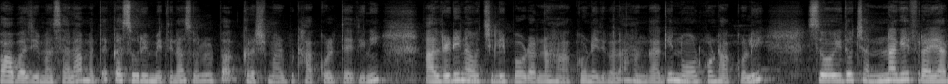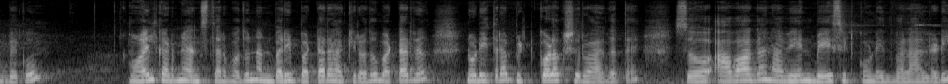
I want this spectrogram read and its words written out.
ಪಾವ್ ಭಾಜಿ ಮಸಾಲ ಮತ್ತು ಕಸೂರಿ ಮೆಥಿನ ಸ್ವಲ್ಪ ಕ್ರಷ್ ಮಾಡಿಬಿಟ್ಟು ಹಾಕ್ಕೊಳ್ತಾ ಇದ್ದೀನಿ ಆಲ್ರೆಡಿ ನಾವು ಚಿಲ್ಲಿ ಪೌಡರ್ನ ಹಾಕ್ಕೊಂಡಿದ್ದೀವಲ್ಲ ಹಾಗಾಗಿ ನೋಡ್ಕೊಂಡು ಹಾಕ್ಕೊಳ್ಳಿ ಸೊ ಇದು ಚೆನ್ನಾಗಿ ಫ್ರೈ ಆಗಬೇಕು. ಆಯಿಲ್ ಕಡಿಮೆ ಅನಿಸ್ತಾ ಇರ್ಬೋದು. ನಾನು ಬರೀ ಬಟರ್ ಹಾಕಿರೋದು. ಬಟರ್ ನೋಡಿ ಈ ಥರ ಬಿಟ್ಕೊಳ್ಳೋಕೆ ಶುರು ಆಗುತ್ತೆ. ಸೊ ಆವಾಗ ನಾವೇನು ಇಟ್ಕೊಂಡಿದ್ವಲ್ಲ ಆಲ್ರೆಡಿ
